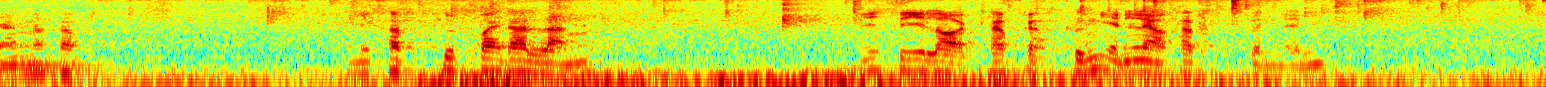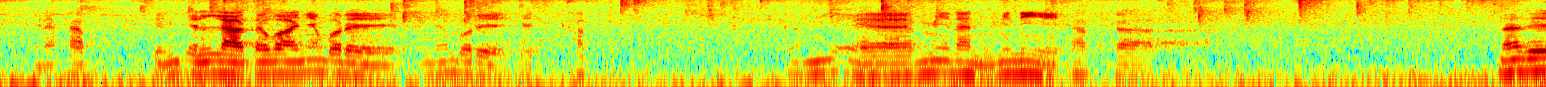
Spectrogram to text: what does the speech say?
ย่งนะครับอันนี้ครับจุดไฟด้านหลังนี่ซีหลอดครับกับครึ่งเอ็นแล้วครับเป็นเอ็นนะครับถึงเอ็นแล้วแต่ว่ายังบริยังบริเฮ็ดครับมีแอร์มีนั่นมีนี่ครับก็น่าจะ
